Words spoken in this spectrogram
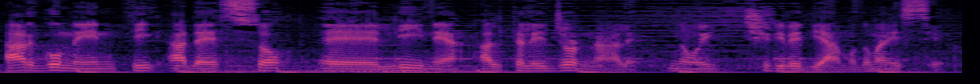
argomenti, adesso eh, linea al telegiornale, noi ci rivediamo domani sera.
